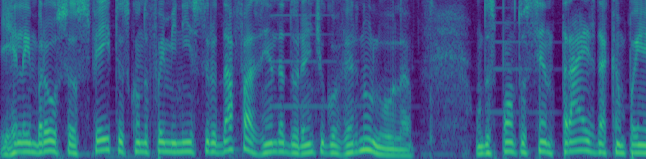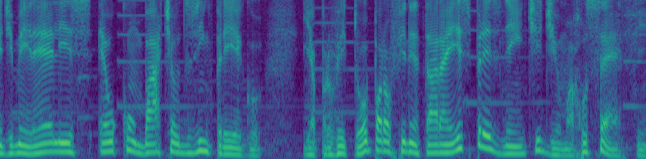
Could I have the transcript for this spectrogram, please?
e relembrou seus feitos quando foi ministro da Fazenda durante o governo Lula. Um dos pontos centrais da campanha de Meirelles é o combate ao desemprego e aproveitou para alfinetar a ex-presidente Dilma Rousseff.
